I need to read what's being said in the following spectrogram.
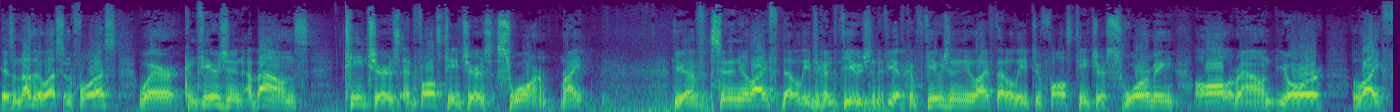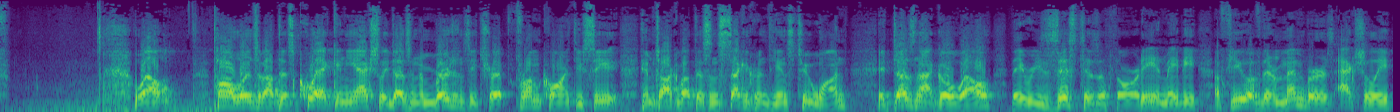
is another lesson for us where confusion abounds, teachers and false teachers swarm, right? You have sin in your life, that'll lead to confusion. If you have confusion in your life, that'll lead to false teachers swarming all around your life. Well, Paul learns about this quick, and he actually does an emergency trip from Corinth. You see him talk about this in 2 Corinthians 2 1. It does not go well. They resist his authority, and maybe a few of their members actually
